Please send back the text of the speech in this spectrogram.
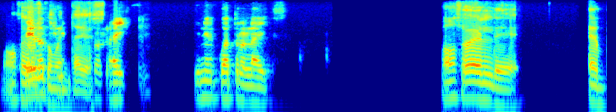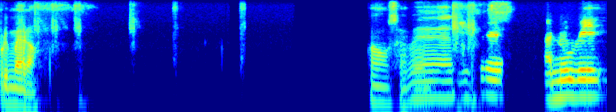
Vamos a ver Pero los comentarios. cuatro likes. Tiene cuatro likes. Vamos a ver el de el primero. Vamos a ver. Dice Anubi,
